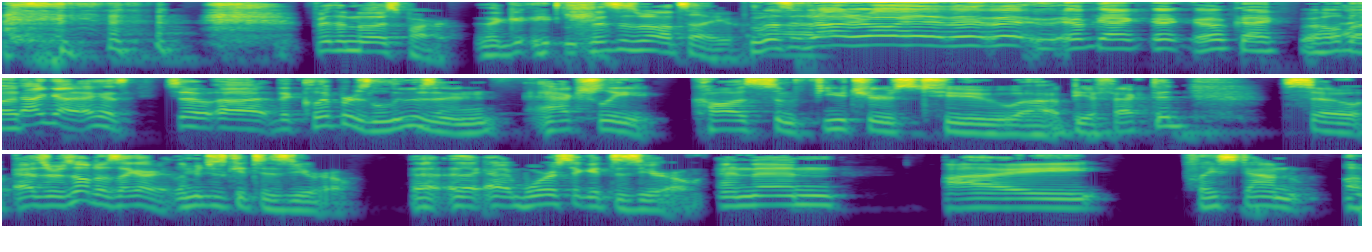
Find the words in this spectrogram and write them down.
for the most part, this is what I'll tell you. Listen, uh, no, no, no, okay, okay. Well, hold on. I, I got it. I guess. So uh, the Clippers losing actually caused some futures to uh, be affected. So as a result, I was like, all right, let me just get to zero. at worst, I get to zero, and then I placed down a,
